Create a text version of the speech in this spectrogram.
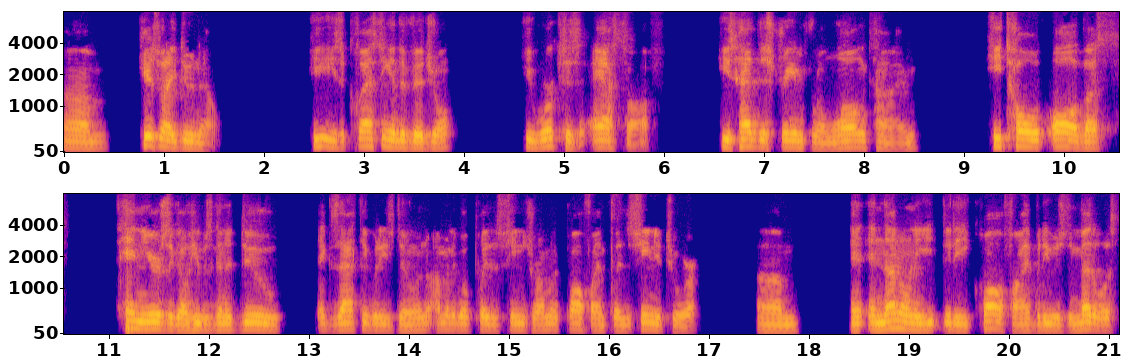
Um, here's what I do know. He, he's a classy individual. He works his ass off. He's had this dream for a long time. He told all of us 10 years ago he was going to do exactly what he's doing. I'm going to go play the senior tour. I'm going to qualify and play the senior tour. Um, and, and not only did he qualify, but he was the medalist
